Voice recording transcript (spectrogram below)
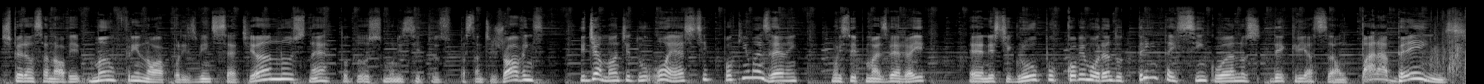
Esperança Nova e Manfrinópolis, 27 anos, né? Todos municípios bastante jovens. E Diamante do Oeste, pouquinho mais velho, hein? Município mais velho aí, é, neste grupo, comemorando 35 anos de criação. Parabéns!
